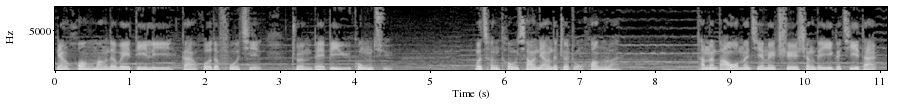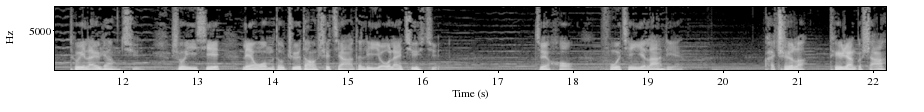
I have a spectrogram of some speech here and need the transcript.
娘慌忙的为地里干活的父亲准备避雨工具。我曾偷笑娘的这种慌乱。他们把我们姐妹吃剩的一个鸡蛋推来让去，说一些连我们都知道是假的理由来拒绝。最后，父亲一拉脸：“快吃了，推让个啥？”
